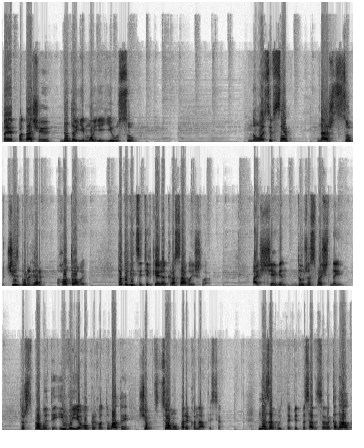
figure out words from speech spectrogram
Перед подачею додаємо її у суп. Ну ось і все. Наш суп чізбургер готовий. Подивіться тільки, яка краса вийшла. А ще він дуже смачний. Тож спробуйте і ви його приготувати, щоб в цьому переконатися. Не забудьте підписатися на канал,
